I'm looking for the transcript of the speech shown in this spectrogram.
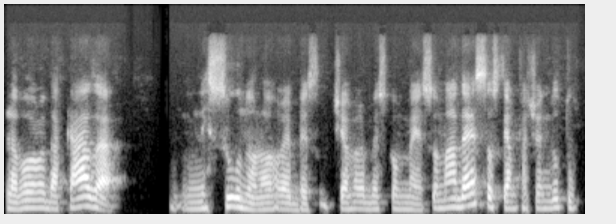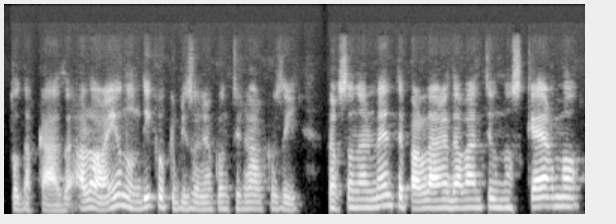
lavoro da casa nessuno avrebbe, ci avrebbe scommesso, ma adesso stiamo facendo tutto da casa. Allora io non dico che bisogna continuare così. Personalmente parlare davanti a uno schermo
